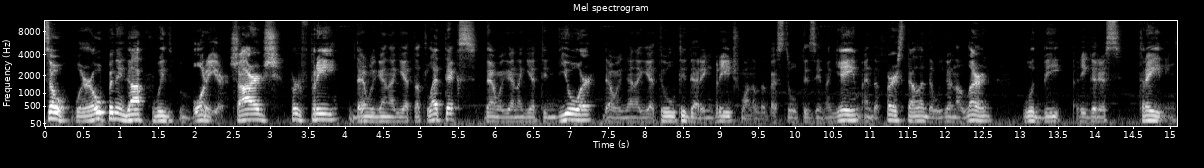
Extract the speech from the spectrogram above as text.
So, we're opening up with Warrior. Charge for free, then we're gonna get Athletics, then we're gonna get Endure, then we're gonna get Ulti, Daring Breach, one of the best ultis in the game, and the first talent that we're gonna learn would be Rigorous Training,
